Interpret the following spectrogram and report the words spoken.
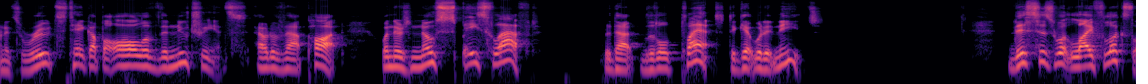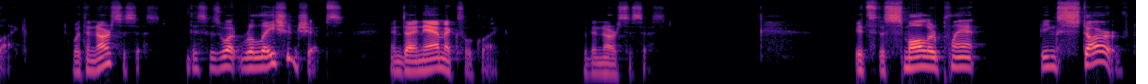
when its roots take up all of the nutrients out of that pot, when there's no space left for that little plant to get what it needs. This is what life looks like with a narcissist. This is what relationships and dynamics look like with a narcissist. It's the smaller plant being starved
